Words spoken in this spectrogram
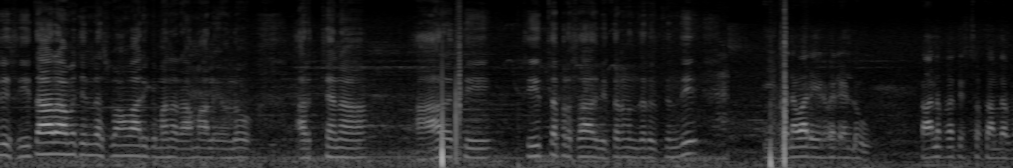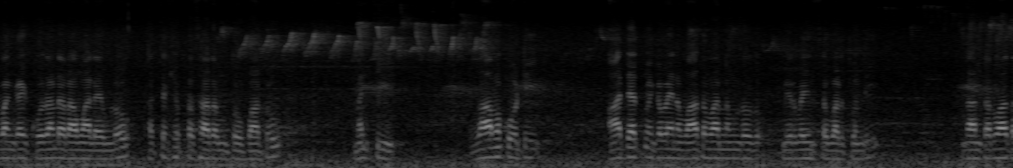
శ్రీ సీతారామచంద్ర స్వామివారికి మన రామాలయంలో అర్చన ఆరతి తీర్థప్రసాద వితరణ జరుగుతుంది. ఈ జనవరి ఇరవై రెండు ప్రాణప్రతిష్ఠ సందర్భంగా ఈ కోదండ రామాలయంలో ప్రత్యక్ష ప్రసారంతో పాటు మంచి రామకోటి ఆధ్యాత్మికమైన వాతావరణంలో నిర్వహించబడుతుంది. దాని తర్వాత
